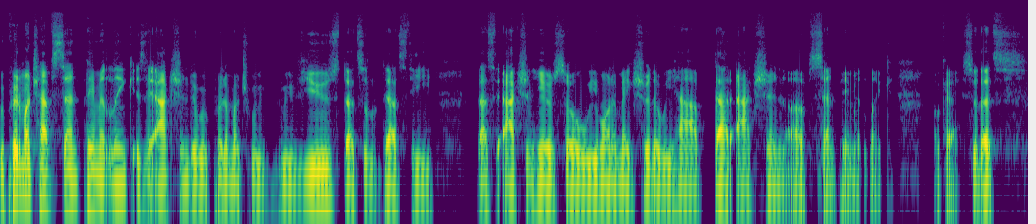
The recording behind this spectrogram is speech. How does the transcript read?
we pretty much have send payment link is the action that we pretty much we've, we've used. That's a, that's the that's the action here. So we want to make sure that we have that action of send payment link. Okay, so that's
